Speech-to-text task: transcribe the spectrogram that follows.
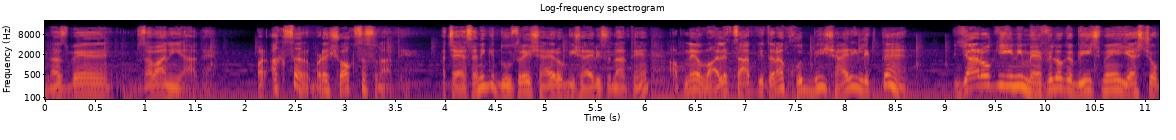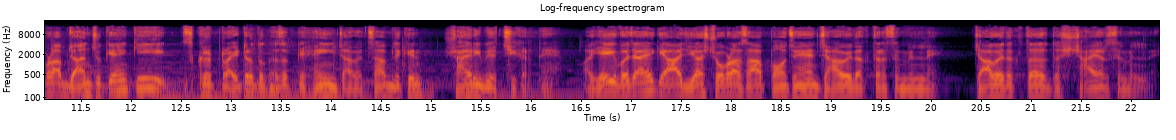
नजबें जबानी याद हैं। और अक्सर बड़े शौक से सुनाते हैं। अच्छा ऐसा नहीं कि दूसरे शायरों की शायरी सुनाते हैं, अपने वालिद साहब की तरह खुद भी शायरी लिखते हैं। यारों की इन्हीं महफिलों के बीच में यश चोपड़ा आप जान चुके हैं कि स्क्रिप्ट राइटर तो गजब के हैं ही जावेद साहब लेकिन शायरी भी अच्छी करते हैं। और यही वजह है कि आज यश चोपड़ा साहब पहुँचे हैं जावेद अख्तर से मिलने। जावेद अख्तर द शायर से मिलने।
